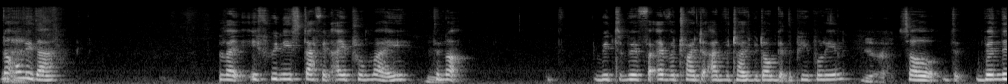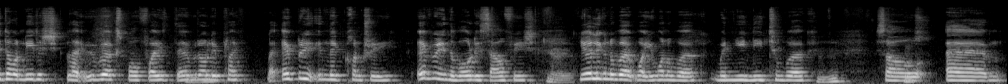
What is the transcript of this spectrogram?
Not Yeah. only that, like if we need staff in April, May, they're Mm. not. We we're forever trying to advertise. We don't get the people in. Yeah. So th- when they don't need a sh- like, it works both ways. They would Mhm. only apply. Like everybody in the country, everybody in the world is selfish. Yeah. yeah. You're only going to work what you want to work when you need to work. Mm-hmm. So um,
